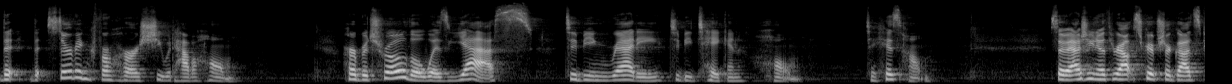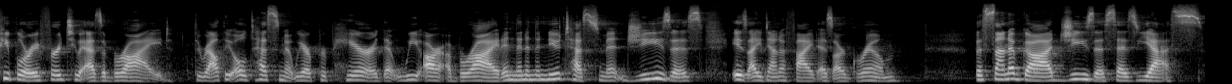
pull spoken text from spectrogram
that, that serving for her, she would have a home. Her betrothal was yes to being ready to be taken home, to his home. So, as you know, throughout Scripture, God's people are referred to as a bride. Throughout the Old Testament, we are prepared that we are a bride. And then in the New Testament, Jesus is identified as our groom. The Son of God, Jesus, says yes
